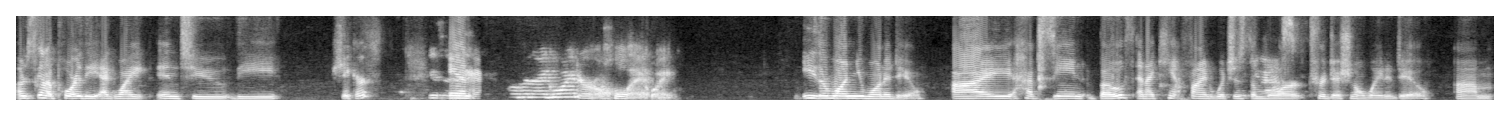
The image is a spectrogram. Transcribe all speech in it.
I'm just gonna pour the egg white into the shaker. Is it And- of an egg white or a whole egg white? Either one you want to do. I have seen both, and I can't find which is the Yes. more traditional way to do. Um,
